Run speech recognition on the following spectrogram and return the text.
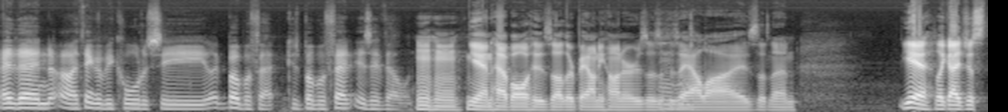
And then uh, I think it would be cool to see like Boba Fett because Boba Fett is a villain. Mm-hmm. Yeah, and have all his other bounty hunters as Mm-hmm. his allies, and then yeah, like I just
